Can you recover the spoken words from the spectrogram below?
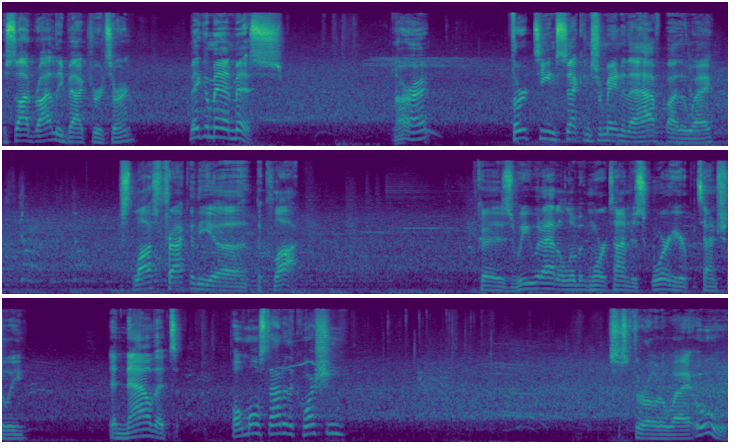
Asad Riley back to return. Make a man miss. All right. 13 seconds remain in the half, by the way. Just lost track of the uh, the clock. Because we would have had a little bit more time to score here, potentially. And now that's almost out of the question. Just throw it away. Ooh,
